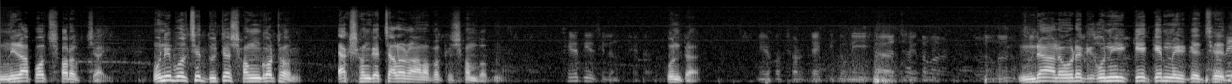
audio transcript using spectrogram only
নিরাপদ সড়ক চাই। উনি বলছে দুইটা সংগঠন একসঙ্গে চালানো আমার পক্ষে সম্ভব না। ছেড়ে দিয়েছিলেন সেটা। কোনটা? নিরাপদ সড়ক ট্যাগ থেকে উনি না না ওটা উনি কে কেমনে কে ছেড়ে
